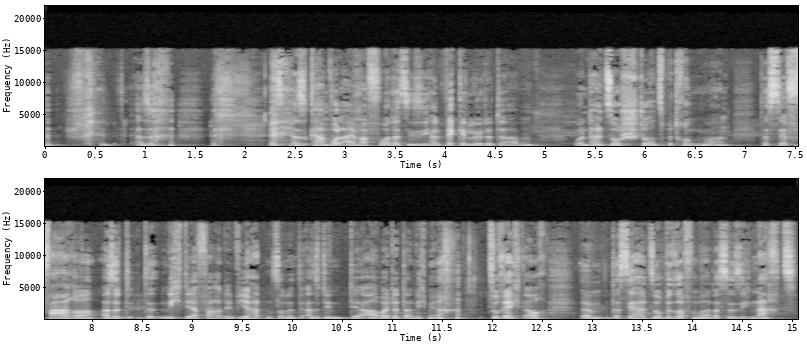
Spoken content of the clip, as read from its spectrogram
Also, es, also es kam wohl einmal vor, dass sie sich halt weggelötet haben und halt so sturzbetrunken waren, dass der Fahrer, also nicht der Fahrer, den wir hatten, sondern also den, der arbeitet da nicht mehr, zu Recht auch, ähm, dass der halt so besoffen war, dass er sich nachts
